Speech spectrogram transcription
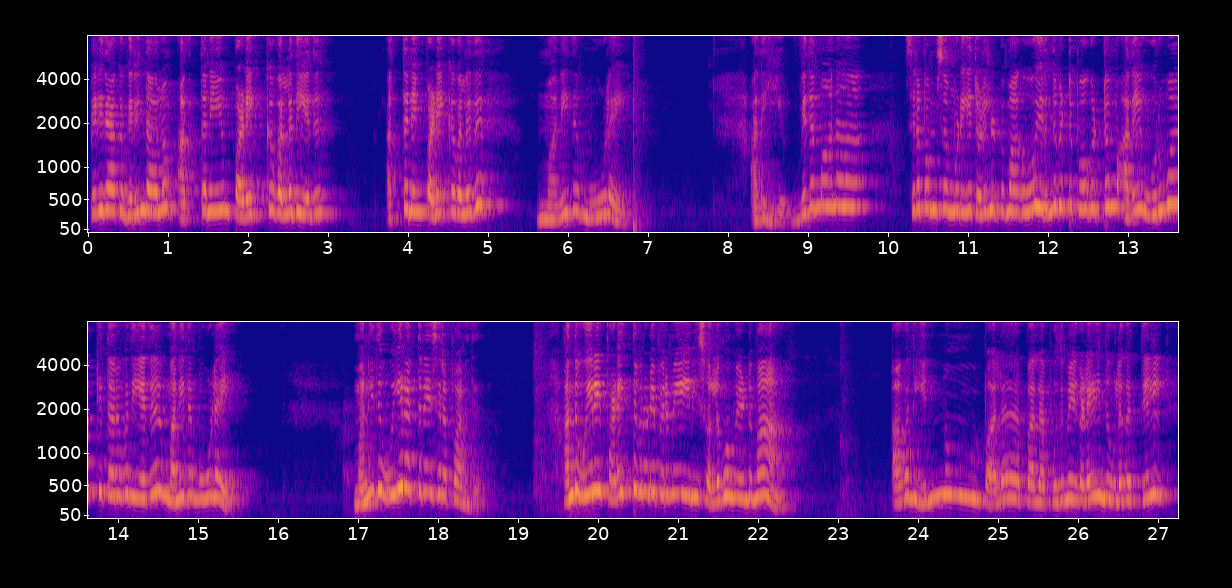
பெரிதாக விரிந்தாலும் அத்தனையும் படைக்க வல்லது எது? அத்தனையும் படைக்க வல்லது மனித மூளை. அது எவ்விதமான சிறப்பம்சமுடைய தொழில்நுட்பமாகவோ இருந்துவிட்டு போகட்டும் அதை உருவாக்கி தருவது எது? மனித மூளை. மனித உயிர் அத்தனை சிறப்பானது. அந்த உயிரை படைத்தவனுடைய பெருமையை இனி சொல்லவும் வேண்டுமா? அவன் இன்னும் பல பல புதுமைகளை இந்த உலகத்தில்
